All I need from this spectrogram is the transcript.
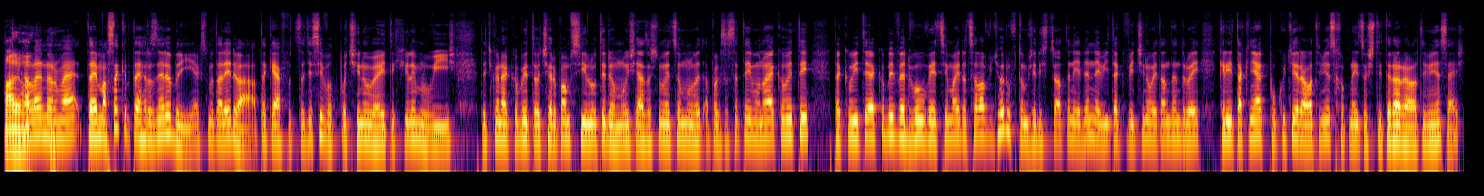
Ano. Ale normé, to je masakr, to je hrozně dobrý, jak jsme tady dva, tak já v podstatě si odpočinu, vej, ty chvíli mluvíš, teď jakoby to čerpám sílu, ty domluvíš, já začnu něco mluvit a pak zase ty, ono jakoby ty, takový ty jakoby ve dvou věci mají docela výhodu v tom, že když třeba ten jeden neví, tak většinou je tam ten druhý, který tak nějak, pokud je relativně schopný, což ty teda relativně seš,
